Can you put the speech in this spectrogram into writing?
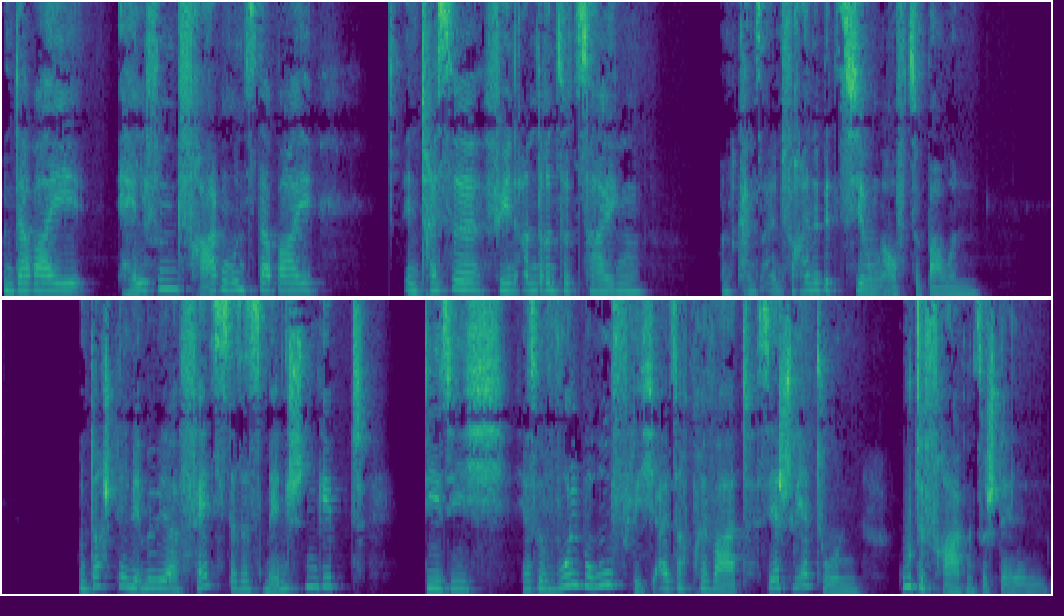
Und dabei helfen, fragen uns dabei, Interesse für den anderen zu zeigen und ganz einfach eine Beziehung aufzubauen. Und doch stellen wir immer wieder fest, dass es Menschen gibt, die sich ja sowohl beruflich als auch privat sehr schwer tun, gute Fragen zu stellen.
